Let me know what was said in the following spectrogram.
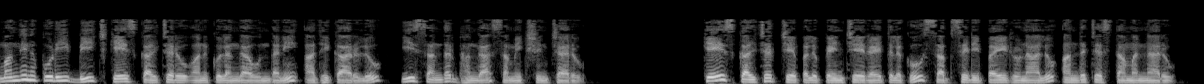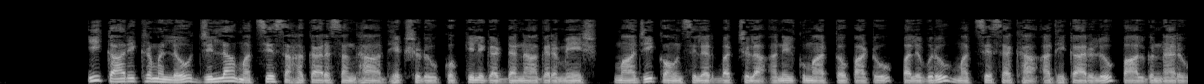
మంగినపూడి బీచ్ కేస్ కల్చరు అనుకూలంగా ఉందని అధికారులు ఈ సందర్భంగా సమీక్షించారు. కేస్ కల్చర్ చేపలు పెంచే రైతులకు సబ్సిడీపై రుణాలు అందచేస్తామన్నారు. ఈ కార్యక్రమంలో జిల్లా మత్స్య సహకార సంఘ అధ్యక్షుడు కొక్కిలిగడ్డ నాగరమేష్ మాజీ కౌన్సిలర్ బచ్చుల అనిల్ కుమార్తో పాటు పలువురు మత్స్యశాఖ అధికారులు పాల్గొన్నారు.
